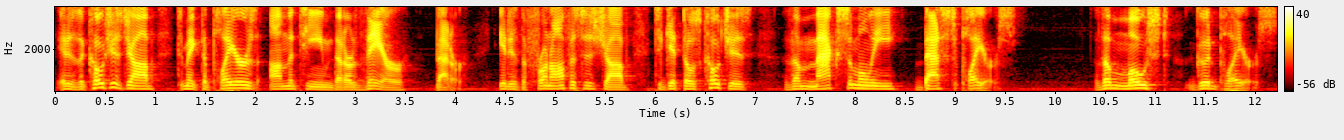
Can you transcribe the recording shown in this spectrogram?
It is the coach's job to make the players on the team that are there better. It is the front office's job to get those coaches the maximally best players, the most good players.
